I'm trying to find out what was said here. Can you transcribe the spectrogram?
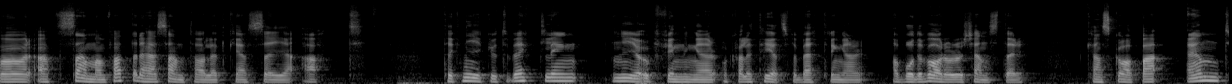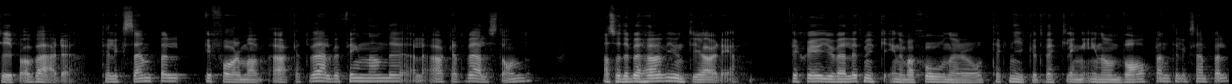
För att sammanfatta det här samtalet kan jag säga att teknikutveckling, nya uppfinningar och kvalitetsförbättringar av både varor och tjänster kan skapa en typ av värde, till exempel i form av ökat välbefinnande eller ökat välstånd. Alltså det behöver ju inte göra det. Det sker ju väldigt mycket innovationer och teknikutveckling inom vapen till exempel.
